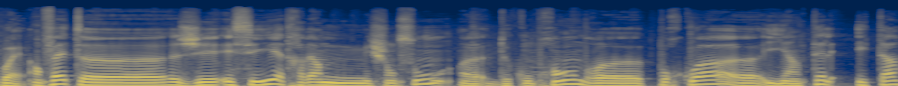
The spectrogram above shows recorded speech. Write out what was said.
Ouais, en fait, euh, j'ai essayé à travers mes chansons euh, de comprendre euh, pourquoi euh, il y a un tel état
